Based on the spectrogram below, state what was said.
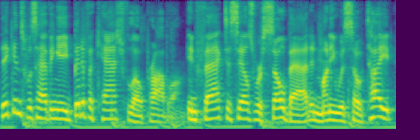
Dickens was having a bit of a cash flow problem. In fact, his sales were so bad and money was so tight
